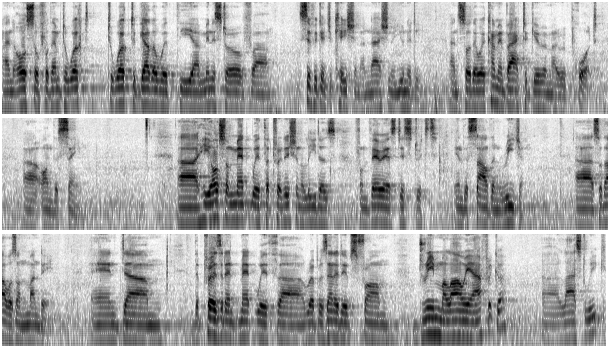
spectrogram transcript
and also for them to work, to work together with the uh, Minister of uh, Civic Education and National Unity. And so they were coming back to give him a report uh, on the same. Uh, he also met with the traditional leaders from various districts in the southern region. Uh, so that was on Monday. And um, the president met with uh, representatives from Dream Malawi Africa uh, last week,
